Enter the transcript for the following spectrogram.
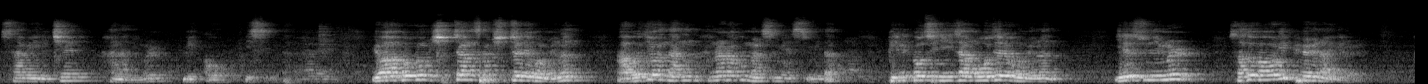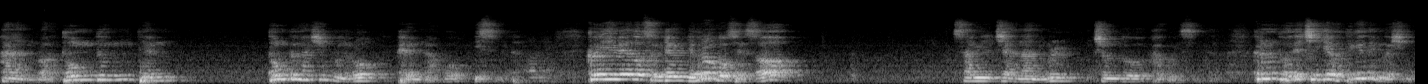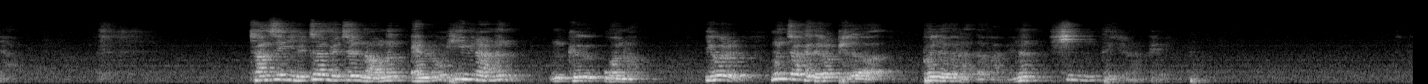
삼위일체 하나님을 믿고 있습니다. 요한복음 10장 30절에 보면은 아버지와 나는 하나라고 말씀했습니다. 빌립보스 2장 5절에 보면은 예수님을 사도 바울이 표현하기를 하나님과 동등된 동등하신 분으로 표현하고 있습니다. 그 이외에도 성경 여러 곳에서 삼일체 하나님을 전도하고 있습니다. 그러면 도대체 이게 어떻게 된 것이냐? 창세기 1장 1절에 나오는 엘로힘이라는 그 원어 이걸 문자 그대로 번역을 한다고 하면은 신들이라는 표현입니다.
